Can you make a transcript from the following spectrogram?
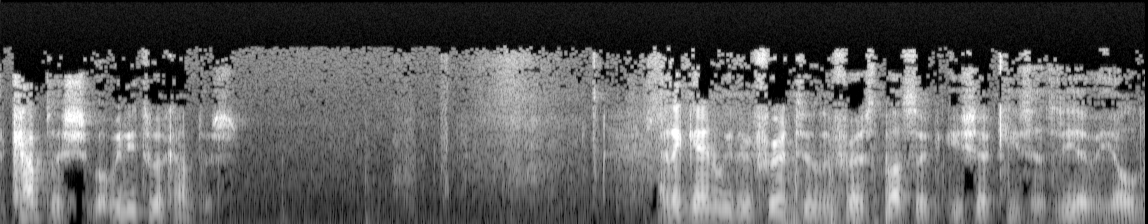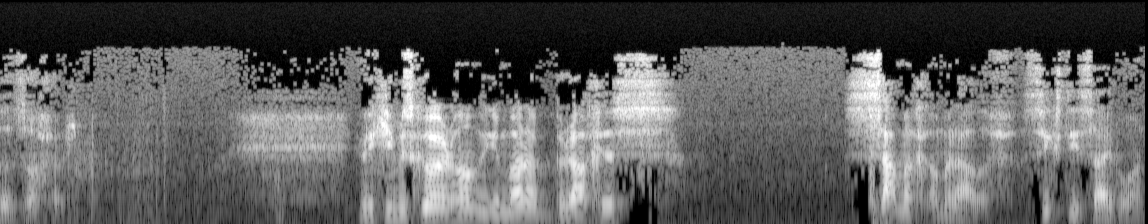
accomplish what we need to accomplish. And again, we refer to the first pasuk, Isha Kisa, Zia V'Yolda Zohar. If keep score at home, the Gemara Brachis Samach Amar Aleph, 60 side 1.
